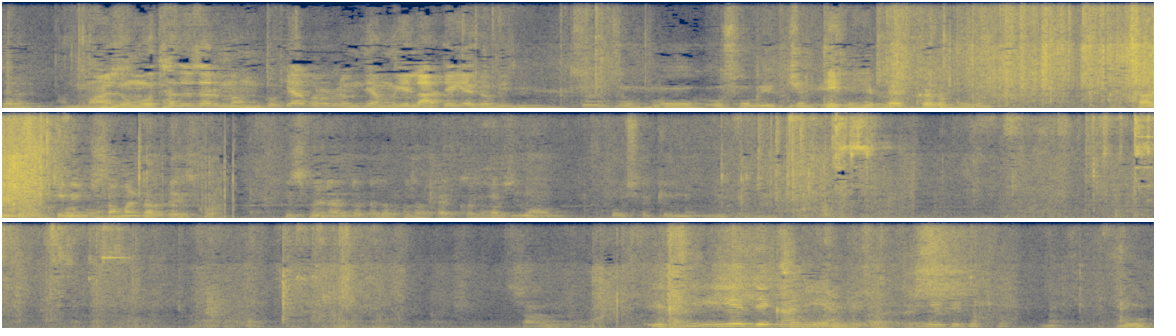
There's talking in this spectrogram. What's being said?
सर मालूम होता तो सर हमको क्या प्रॉब्लम थी? हम ये लाते क्या कभी? चलो, चलो, उसको भी ठीक है ये पैक करो। डाल दो सामान डाल दो इसको। इसमें डाल दो पहले पूरा पैक कर। दो हो मत निकालना ये देखा नहीं है। ये भी देखो। वो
